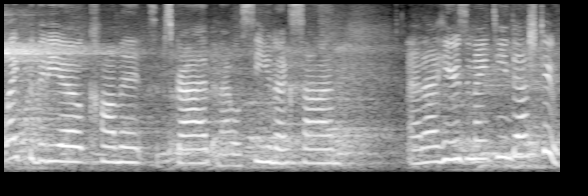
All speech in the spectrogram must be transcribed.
like the video, comment, subscribe, and I will see you next time. And uh, here's a 19-2.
